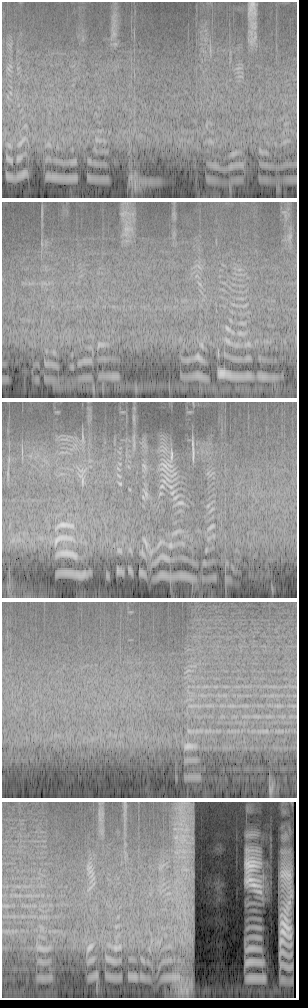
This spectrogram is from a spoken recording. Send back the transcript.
Cause I don't wanna make you guys um, wait so long until the video ends. So yeah, come on, Allen. Oh, you just, you can't just let Ray Allen block you like that. Okay. Oh, thanks for watching to the end, and bye.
